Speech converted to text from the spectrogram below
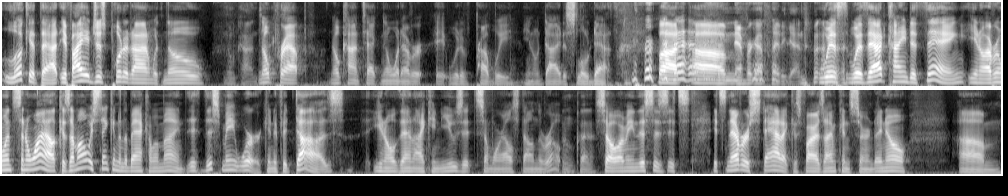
look at that. If i had just put it on with no No no prep no contact no whatever it would have probably you know died a slow death but um Never got played again. with with that kind of thing, you know, every once in a while, because I'm always thinking in the back of my mind, "Th- this may work, and if it does, you know, then I can use it somewhere else down the road. okay. So I mean, this is it's it's never static as far as I'm concerned. I know. Um,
